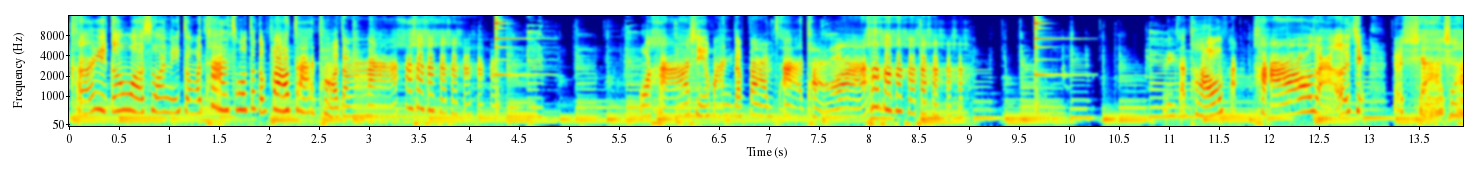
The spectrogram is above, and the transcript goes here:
可以跟我说你怎么探出这个爆炸头的吗？” 我好喜欢你的爆炸头啊！你的头发好软，而且有香香的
